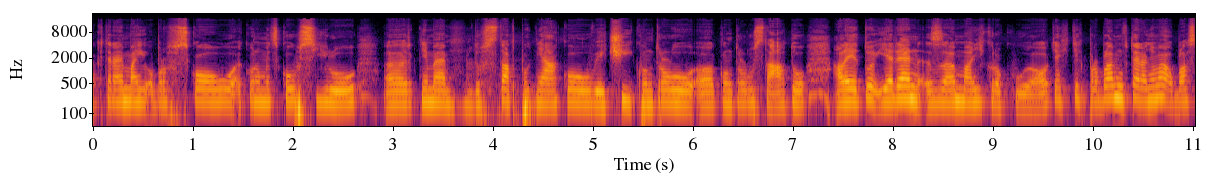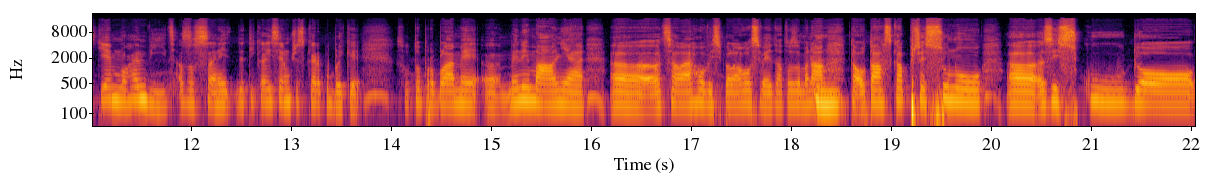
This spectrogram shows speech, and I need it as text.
které mají obrovskou ekonomickou sílu, eh, řekněme, dostat pod nějakou větší kontrolu, eh, kontrolu státu, ale je to jeden z malých kroků. Jo? Těch, těch problémů v té daňové oblasti je mnohem víc a zase netýkají se jenom České republiky. Jsou to problémy minimálně celého vyspělého světa. To znamená, hmm. ta otázka přesunu zisků do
